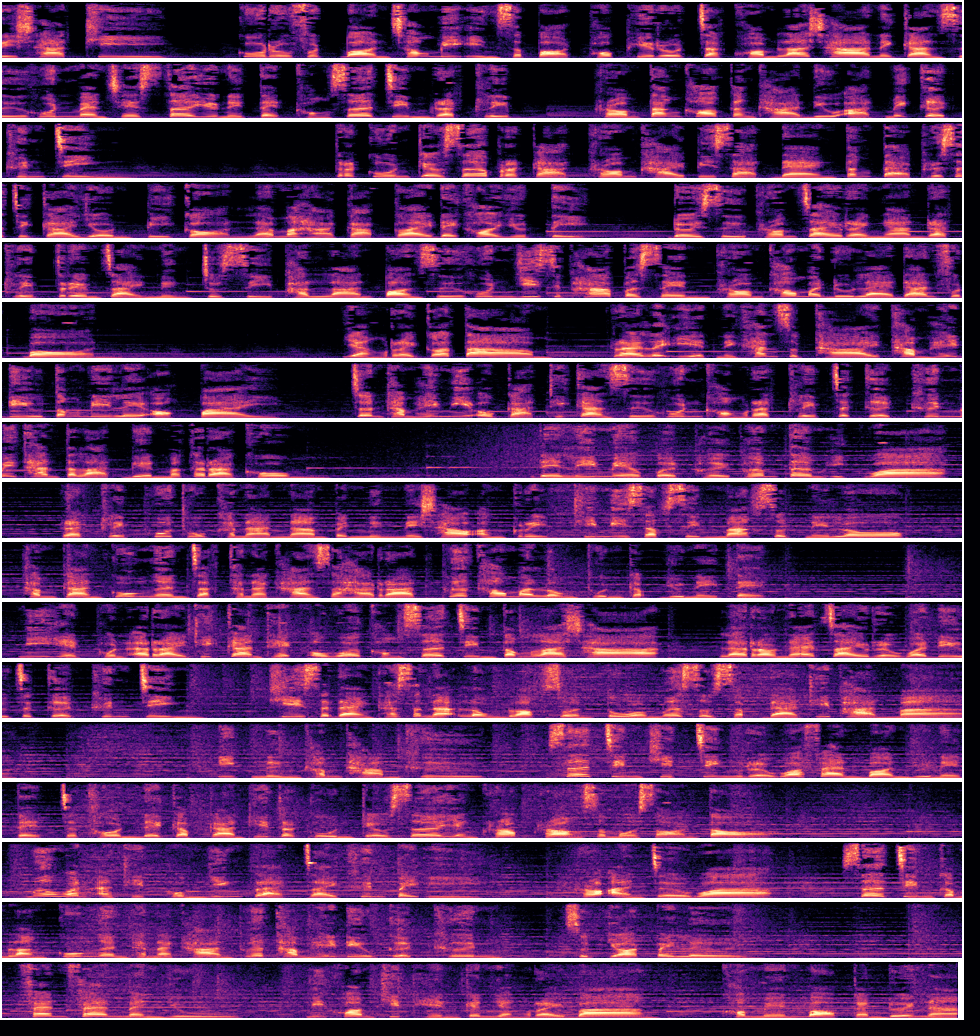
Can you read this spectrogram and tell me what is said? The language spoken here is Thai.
ริชาร์ดคีกูรูฟุตบอลช่องบีอินสปอร์ตพบพิรุษจากความล่าช้าในการซื้อหุ้นแมนเชสเตอร์ยูไนเต็ดของเซอร์จิมรัดคลิป พร้อมตั้งข้อกังขาดิวอาจไม่เกิดขึ้นจริง ตระกูลเกลเซอร์ประกาศพร้อมขายปีศาจแดงตั้งแต่พฤศจิกายนปีก่อนและมหากาบใกล้ได้ข้อยุติ โดยสื่อพร้อมใจรายงานรัดคลิปเตรียมจ่าย 1.4 พันล้านปอนด์ซื้อหุ้น 25%พร้อมเข้ามาดูแลด้านฟุตบอล อย่างไรก็ตาม รายละเอียดในขั้นสุดท้ายทำให้ดีลต้องดีเลย์ออกไป จนทำให้มีโอกาสที่การซื้อหุ้นของรัฐคลิปจะเกิดขึ้นไม่ทันตลาดเดือนมกราคม Daily Mail เปิดเผยเพิ่มเติมอีกว่า รัฐคลิปผู้ถูกขนานนามเป็นหนึ่งในชาวอังกฤษที่มีทรัพย์สินมากสุดในโลกทำการกู้เงินจากธนาคารสหรัฐเพื่อเข้ามาลงทุนกับยูไนเต็ดมีเหตุผลอะไรที่การเทคโอเวอร์ของเซอร์จิมต้องล่าช้า และเราแน่ใจหรือว่าดีลจะเกิดขึ้นจริง คีแสดงทัศนะลงบล็อกส่วนตัวเมื่อสุดสัปดาห์ที่ผ่านมา อีกหนึ่งคำถามคือ เซอร์จิมคิดจริงหรือว่าแฟนบอลยูไนเต็ดจะทนได้กับการที่ตระกูลเกลเซอร์ยังครอบครองสโมสรต่อ เมื่อวันอาทิตย์ผมยิ่งแปลกใจขึ้นไปอีก เพราะอ่านเจอว่า เซอร์จิมกำลังกู้เงินธนาคารเพื่อทำให้ดีลเกิดขึ้น สุดยอดไปเลย แฟนๆแมนยูมีความคิดเห็นกันอย่างไรบ้าง คอมเมนต์บอกกันด้วยนะ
